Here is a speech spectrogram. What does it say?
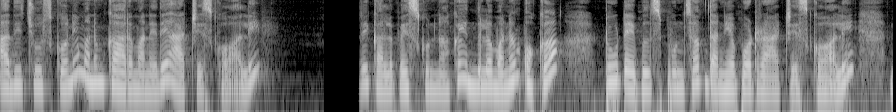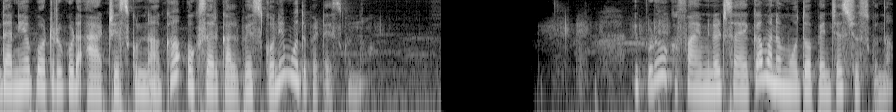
అది చూసుకొని మనం కారం అనేది యాడ్ చేసుకోవాలి. అది కలిపేసుకున్నాక ఇందులో మనం ఒక two tablespoons of dhania powder add చేసుకోవాలి. ధనియా పౌడర్ కూడా యాడ్ చేసుకున్నాక ఒకసారి కలిపేసుకొని మూత పెట్టేసుకుందాం. ఇప్పుడు ఒక ఫైవ్ మినిట్స్ అయ్యాక మనం మూత ఓపెన్ చేసి చూసుకుందాం.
